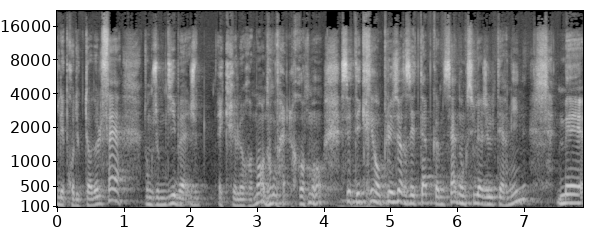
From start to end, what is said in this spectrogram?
les producteurs de le faire. Donc je me dis, ben, je vais écrire le roman. Donc voilà, le roman, c'est écrit en plusieurs étapes comme ça. Donc celui-là, je le termine. Mais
